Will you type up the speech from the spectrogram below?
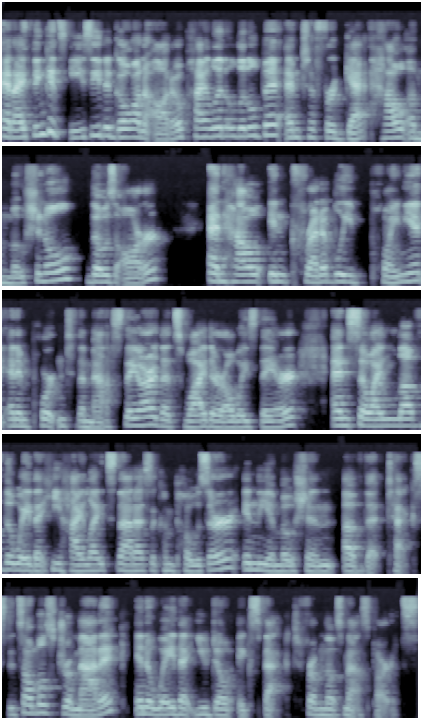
And i think it's easy to go on autopilot a little bit and to forget how emotional those are and how incredibly poignant and important to the mass they are. That's why they're always there. And so I love the way that he highlights that as a composer in the emotion of that text. It's almost dramatic in a way that you don't expect from those mass parts.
